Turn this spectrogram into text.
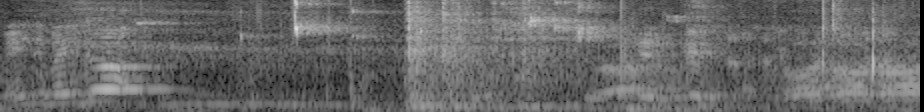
메이드 메이드 좋아 좋아 좋아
